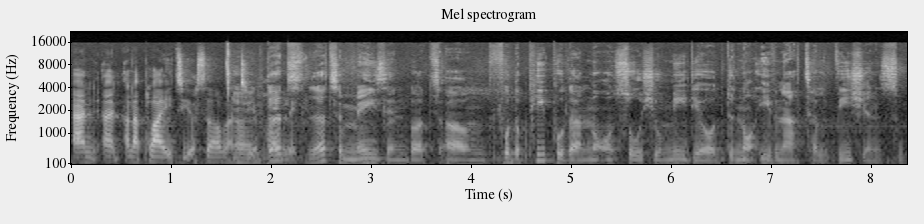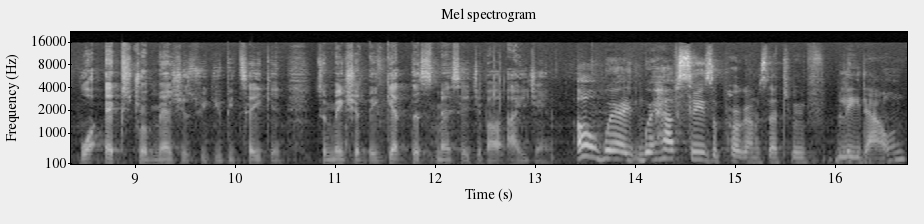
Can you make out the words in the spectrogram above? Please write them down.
and, and, and apply it to yourself and uh, to your family. That's, that's amazing. But um, for the people that are not on social media or do not even have televisions, what extra measures would you be taking to make sure they get this message about hygiene? Oh, we we have series of programs that we've laid down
